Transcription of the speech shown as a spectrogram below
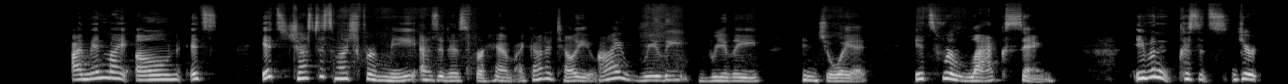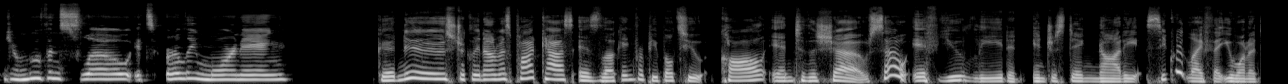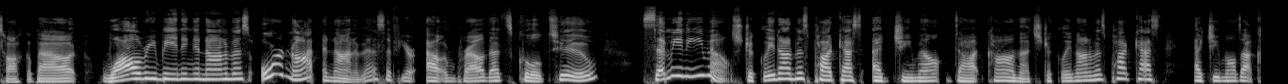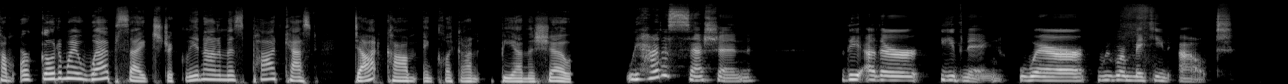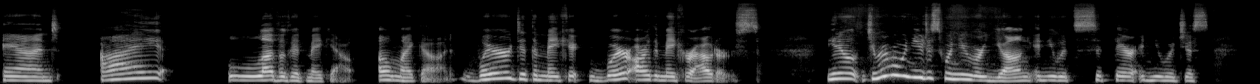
I'm in my own it's it's just as much for me as it is for him. I got to tell you, I really really enjoy it. It's relaxing. Even cuz it's you're you're moving slow, it's early morning. Good news Strictly Anonymous podcast is looking for people to call into the show. So if you lead an interesting, naughty secret life that you want to talk about while remaining anonymous or not anonymous, if you're out and proud, that's cool too. Send me an email, strictly anonymous podcast at gmail.com. That's strictly anonymous podcast at gmail.com. Or go to my website, strictly anonymous podcast.com, and click on Be on the Show. We had a session the other evening where we were making out and I love a good makeout. Oh my God. Where did the make it, where are the maker outers? You know, do you remember when you just, when you were young and you would sit there and you would just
